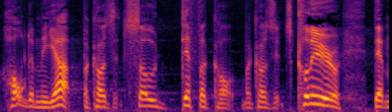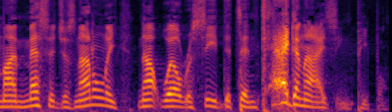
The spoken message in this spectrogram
holding me up because it's so difficult, because it's clear that my message is not only not well received, it's antagonizing people.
